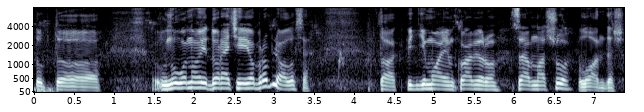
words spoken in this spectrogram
Тобто, ну воно і, до речі, і оброблялося. Так, піднімаємо камеру. Це в нас що? Ландиш.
